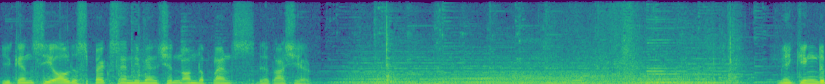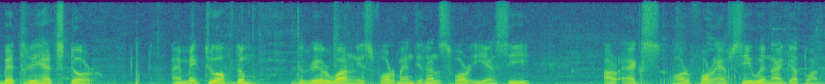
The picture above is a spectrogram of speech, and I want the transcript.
You can see all the specs and dimension on the plans that I shared. Making the battery hatch door. I make two of them. The rear one is for maintenance for ESC, RX or for FC when I got one.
